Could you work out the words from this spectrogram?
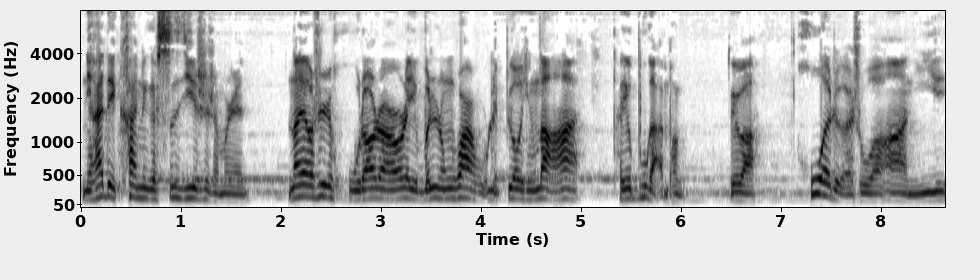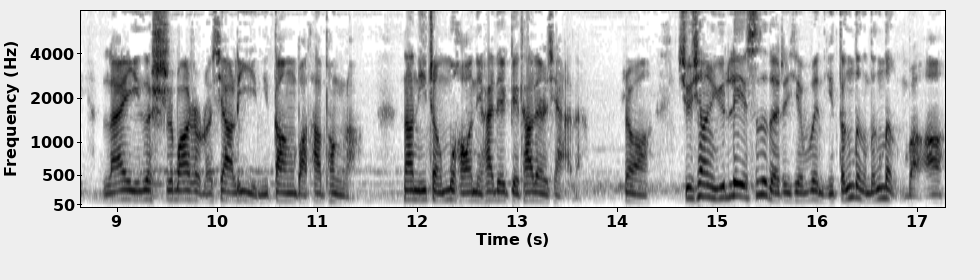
你还得看这个司机是什么人，那要是虎着着的、文龙画虎的彪形大汉，他又不敢碰，对吧？或者说啊，你来一个十把手的夏利，你当把他碰了。那你整不好，你还得给他点钱呢，是吧？就像于类似的这些问题，等等等等吧啊。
